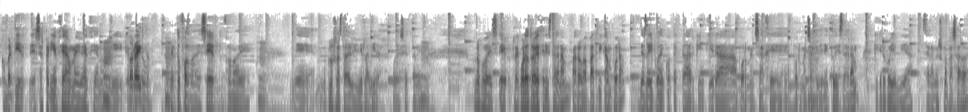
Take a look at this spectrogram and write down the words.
convertir esa experiencia en una vivencia, ¿no? Mm, y cambiar, correcto. Tu, cambiar Mm. tu forma de ser, tu forma de, de- incluso hasta de vivir la vida, puede ser también. mm. Bueno, pues eh, recuerdo otra vez el Instagram, arroba patricámpora. Desde ahí pueden contactar quien quiera por mensaje, por mensaje directo de Instagram, que creo que hoy en día Instagram es una pasada.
